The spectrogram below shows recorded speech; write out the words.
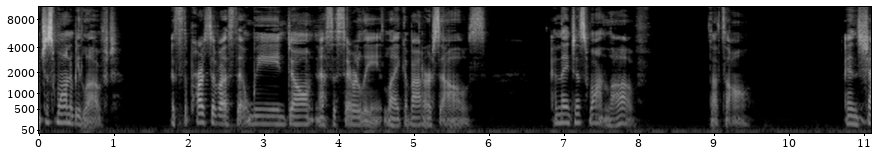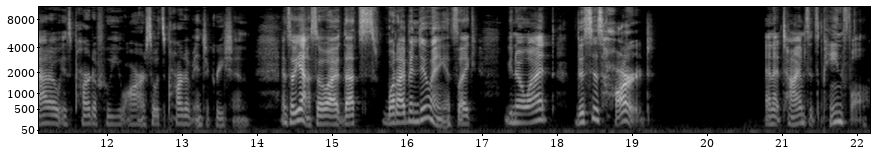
just want to be loved. It's the parts of us that we don't necessarily like about ourselves. And they just want love. That's all. And shadow is part of who you are. So it's part of integration. And so, yeah, so I, that's what I've been doing. It's like, you know what? This is hard. And at times it's painful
